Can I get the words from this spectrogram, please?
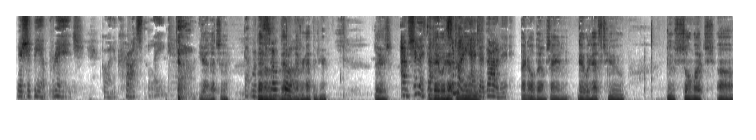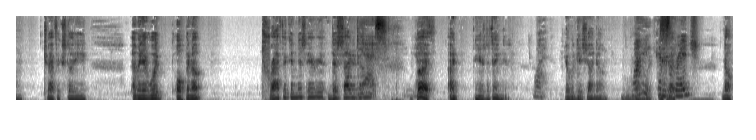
There should be a bridge going across the lake. Yeah, that's a That would be that'll so cool. that'll never happen here. There's I'm sure they thought They would have to somebody had to have thought of it. I know, but I'm saying they would have to do so much um, traffic study. I mean, it would open up traffic in this area, this side of town. Yes. But I here's the thing: What? it would get shot down. Why? Because it's a bridge. No,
